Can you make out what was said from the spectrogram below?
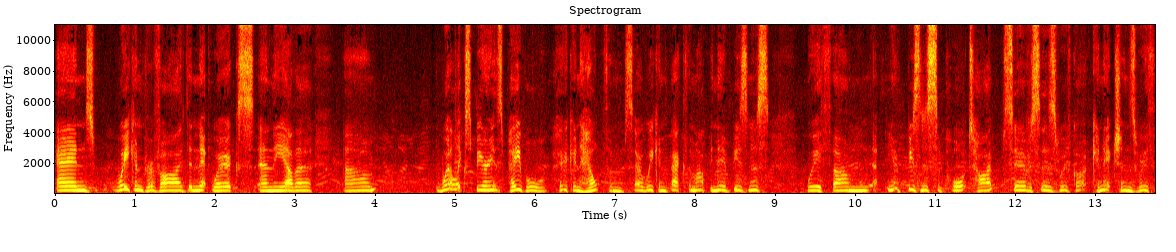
and we can provide the networks and the other um, well experienced people who can help them. So we can back them up in their business with um, you know, business support type services. We've got connections with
